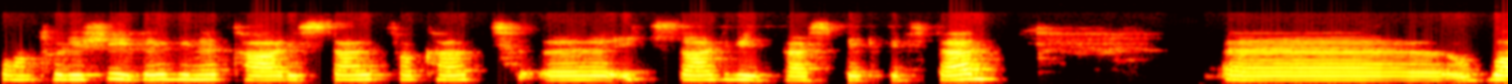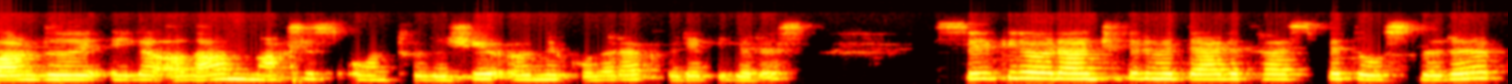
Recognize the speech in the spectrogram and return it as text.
ontoloji ile yine tarihsel fakat e, iktisadi bir perspektiften e, varlığı ele alan Marksist ontolojiyi örnek olarak verebiliriz. Sevgili öğrencilerim ve değerli felsefe dostları,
